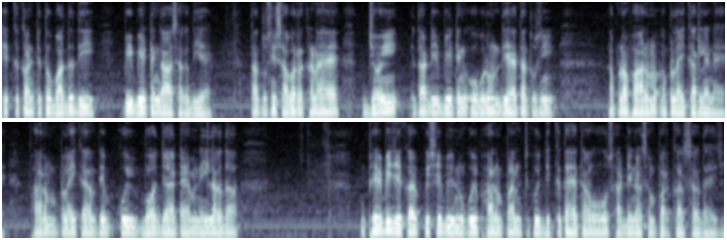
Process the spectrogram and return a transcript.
ਇੱਕ ਘੰਟੇ ਤੋਂ ਵੱਧ ਦੀ ਵੀ ਵੇਟਿੰਗ ਆ ਸਕਦੀ ਹੈ। ਤਾਂ ਤੁਸੀਂ ਸਬਰ ਰੱਖਣਾ ਹੈ। ਜਿਉਂ ਹੀ ਤੁਹਾਡੀ ਵੇਟਿੰਗ ਓਵਰ ਹੁੰਦੀ ਹੈ ਤਾਂ ਤੁਸੀਂ ਆਪਣਾ ਫਾਰਮ ਅਪਲਾਈ ਕਰ ਲੈਣਾ ਹੈ। ਫਾਰਮ ਅਪਲਾਈ ਕਰਨ 'ਤੇ ਕੋਈ ਬਹੁਤ ਜ਼ਿਆਦਾ ਟਾਈਮ ਨਹੀਂ ਲੱਗਦਾ। ਫਿਰ ਵੀ ਜੇਕਰ ਕਿਸੇ ਵੀਰ ਨੂੰ ਕੋਈ ਫਾਰਮ ਭਰਨ 'ਚ ਕੋਈ ਦਿੱਕਤ ਹੈ ਤਾਂ ਉਹ ਸਾਡੇ ਨਾਲ ਸੰਪਰਕ ਕਰ ਸਕਦਾ ਹੈ ਜੀ।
